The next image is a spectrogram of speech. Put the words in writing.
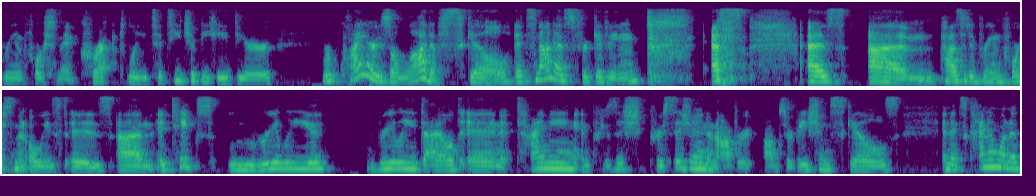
reinforcement correctly to teach a behavior requires a lot of skill. It's not as forgiving as as um, positive reinforcement always is. Um, it takes really, really dialed in timing and precision, and ob- observation skills. And it's kind of one of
